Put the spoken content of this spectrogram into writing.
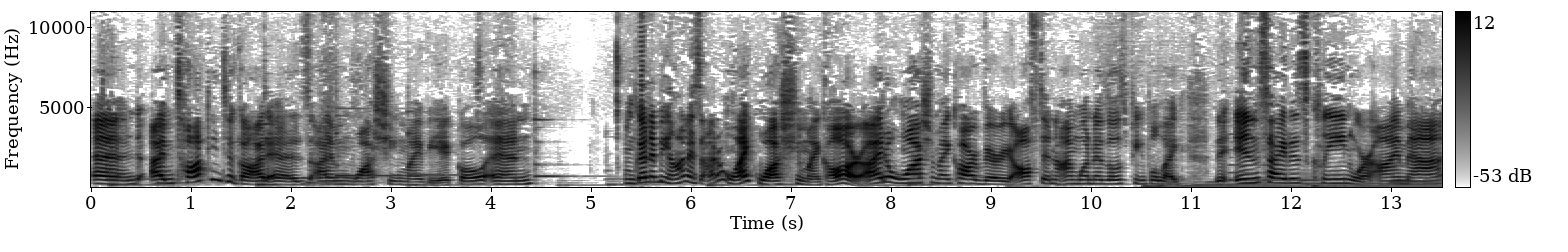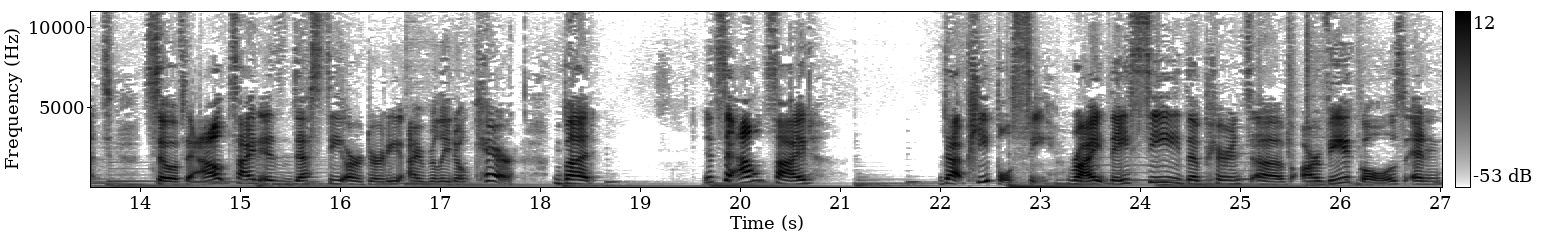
And I'm talking to God as I'm washing my vehicle. And I'm going to be honest, I don't like washing my car. I don't wash my car very often. I'm one of those people like the inside is clean where I'm at. So if the outside is dusty or dirty, I really don't care. But it's the outside that people see, right? They see the appearance of our vehicles and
